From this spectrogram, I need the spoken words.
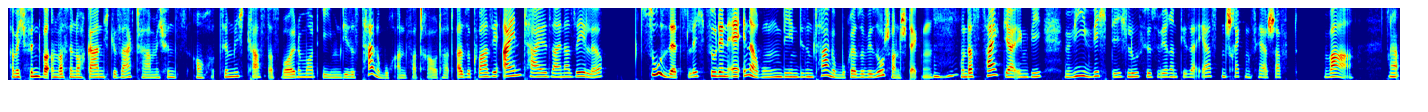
Aber ich finde, und was wir noch gar nicht gesagt haben, ich finde es auch ziemlich krass, dass Voldemort ihm dieses Tagebuch anvertraut hat. Also quasi ein Teil seiner Seele zusätzlich zu den Erinnerungen, die in diesem Tagebuch ja sowieso schon stecken. Und das zeigt ja irgendwie, wie wichtig Lucius während dieser ersten Schreckensherrschaft war. Ja.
